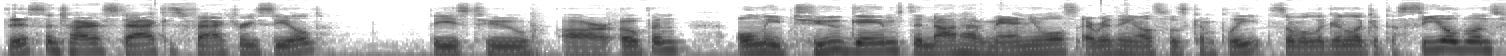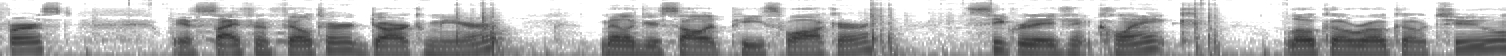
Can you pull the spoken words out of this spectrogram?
This entire stack is factory sealed. These two are open. Only two games did not have manuals. Everything else was complete. So we're going to look at the sealed ones first. We have Siphon Filter, Dark Mirror, Metal Gear Solid Peace Walker, Secret Agent Clank, Loco Roco 2,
